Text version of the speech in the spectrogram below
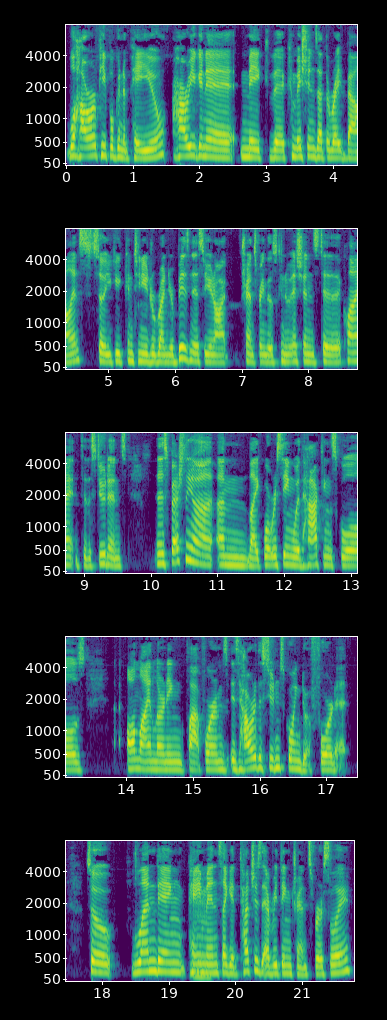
well, how are people going to pay you? How are you going to make the commissions at the right balance so you can continue to run your business so you're not transferring those commissions to the client, to the students? And especially on, on like what we're seeing with hacking schools, online learning platforms is how are the students going to afford it? So lending, payments, mm. like it touches everything transversely.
